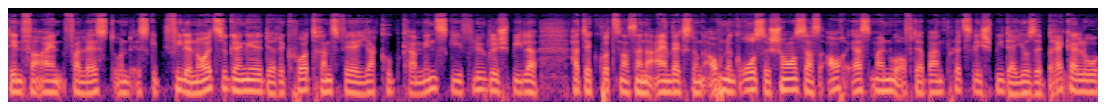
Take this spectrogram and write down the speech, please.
den Verein verlässt. Und es gibt viele Neuzugänge. Der Rekordtransfer Jakub Kaminski, Flügelspieler, hatte kurz nach seiner Einwechslung auch eine große Chance, saß auch erstmal nur auf der Bank. Plötzlich spielt der Josep Breckerlo,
